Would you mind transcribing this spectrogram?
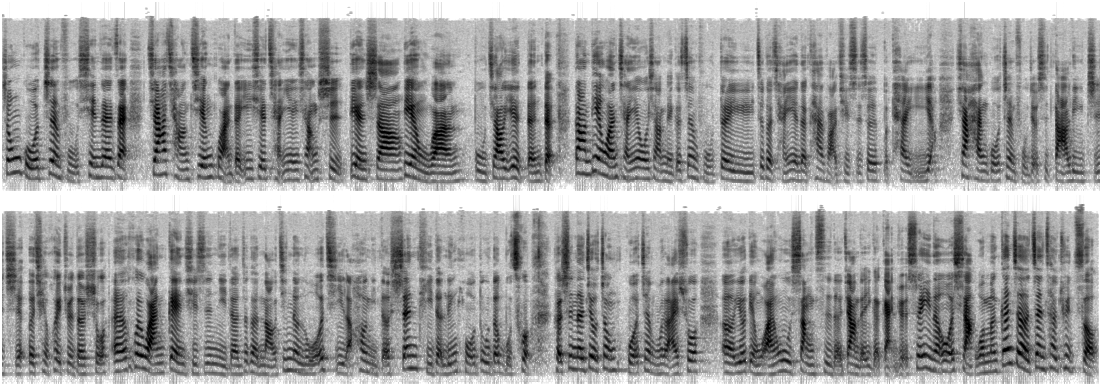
中国政府现在在加强监管的一些产业，像是电商、电玩、补教业等等。当然，电玩产业，我想每个政府对于这个产业的看法其实是不太一样。像海韩国。政府就是大力支持，而且会觉得说，呃，会玩 game，其实你的这个脑筋的逻辑，然后你的身体的灵活度都不错。可是呢，就中国政府来说，呃，有点玩物丧志的这样的一个感觉。所以呢，我想我们跟着政策去走，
